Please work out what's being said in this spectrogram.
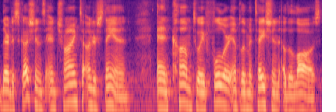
their discussions and trying to understand and come to a fuller implementation of the laws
